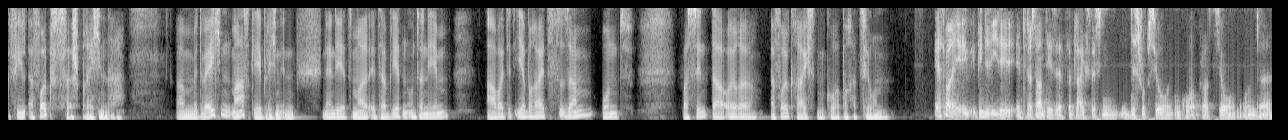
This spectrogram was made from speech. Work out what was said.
viel erfolgsversprechender. Ähm, mit welchen maßgeblichen, ich nenne die jetzt mal etablierten Unternehmen, arbeitet ihr bereits zusammen und was sind da eure erfolgreichsten Kooperationen? Erstmal, ich finde die Idee interessant, diese Vergleich zwischen Disruption und Kooperation. Und äh,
